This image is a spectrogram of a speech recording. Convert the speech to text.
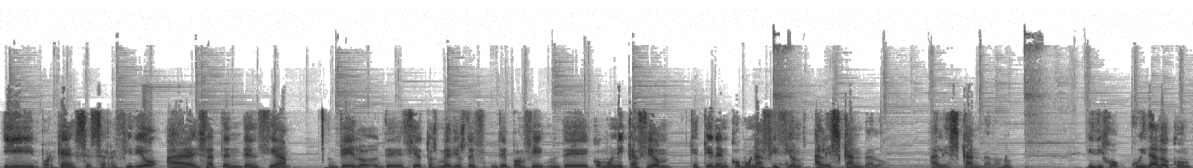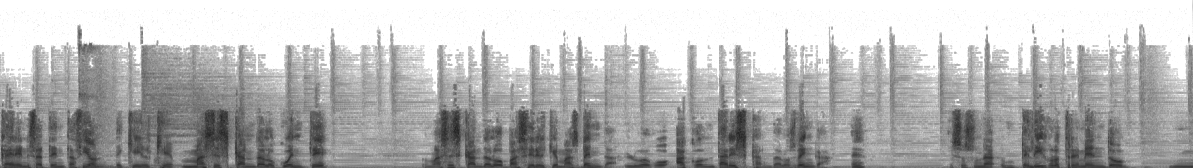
¿Y por qué? Se, se refirió a esa tendencia de, de ciertos medios de, de, comunicación que tienen como una afición al escándalo, al escándalo, ¿no? Y dijo, cuidado con caer en esa tentación de que el que más escándalo cuente, más escándalo va a ser el que más venda. Luego, a contar escándalos, venga. ¿eh? Eso es un peligro tremendo, mm,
